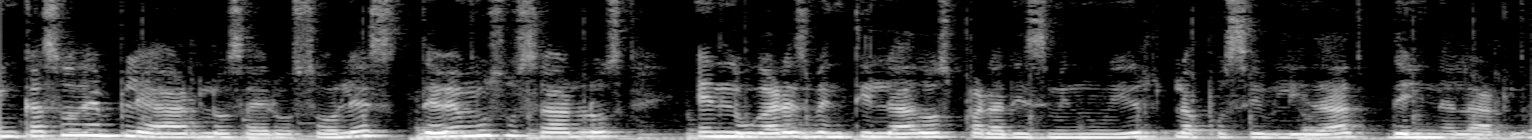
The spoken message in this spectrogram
En caso de emplear los aerosoles, debemos usarlos en lugares ventilados para disminuir la posibilidad de inhalarlo.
